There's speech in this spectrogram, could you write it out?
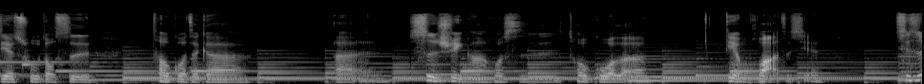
接触都是透过这个呃视讯啊，或是透过了。电话这些，其实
